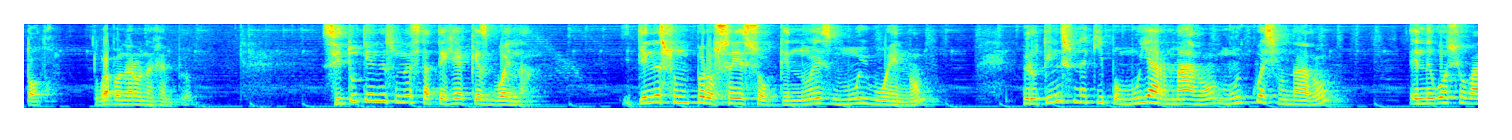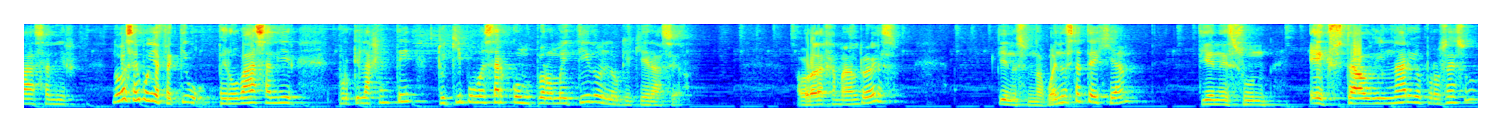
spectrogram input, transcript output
todo. Te voy a poner un ejemplo. Si tú tienes una estrategia que es buena y tienes un proceso que no es muy bueno, pero tienes un equipo muy armado, muy cohesionado, el negocio va a salir. No va a ser muy efectivo, pero va a salir porque la gente, tu equipo va a estar comprometido en lo que quiere hacer. Ahora déjame al revés. Tienes una buena estrategia, tienes un extraordinario proceso,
